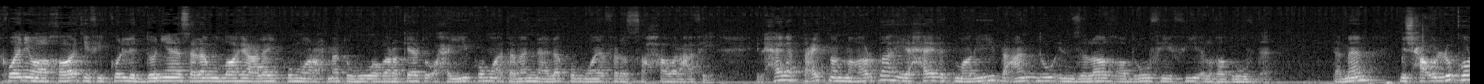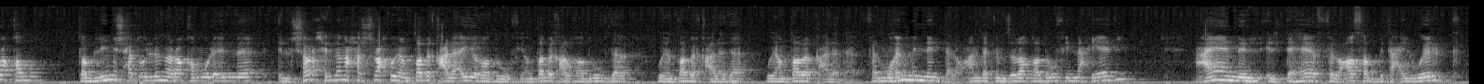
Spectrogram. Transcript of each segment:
إخواني وأخواتي في كل الدنيا سلام الله عليكم ورحمته وبركاته. أحييكم وأتمنى لكم وافر الصحة والعافية. الحالة بتاعتنا النهاردة هي حالة مريض عنده انزلاق غضروفي في الغضروف ده. تمام؟ مش هقول لكم رقمه. طب ليه مش هتقول لنا رقمه؟ لأن الشرح اللي أنا هشرحه ينطبق على أي غضروف. ينطبق على الغضروف ده وينطبق على ده وينطبق على ده. فالمهم إن أنت لو عندك انزلاق غضروفي الناحية دي عامل التهاب في العصب بتاع الورك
